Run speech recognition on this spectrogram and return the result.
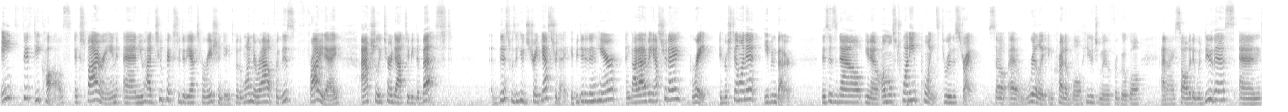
850 calls expiring, and you had two picks to do the expiration dates, but the one they're out for this Friday actually turned out to be the best. This was a huge trade yesterday. If you did it in here and got out of it yesterday, great. If you're still in it, even better. This is now, you know, almost 20 points through the strike. So a really incredible, huge move for Google. And I saw that it would do this, and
